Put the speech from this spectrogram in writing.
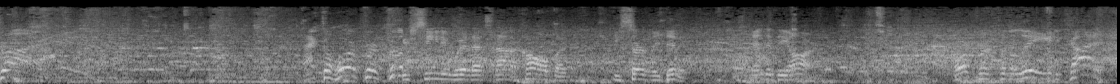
drive. Back to Horford. We've seen it where that's not a call, but he certainly did it. Ended the arm. Horford for the lead. Got it.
